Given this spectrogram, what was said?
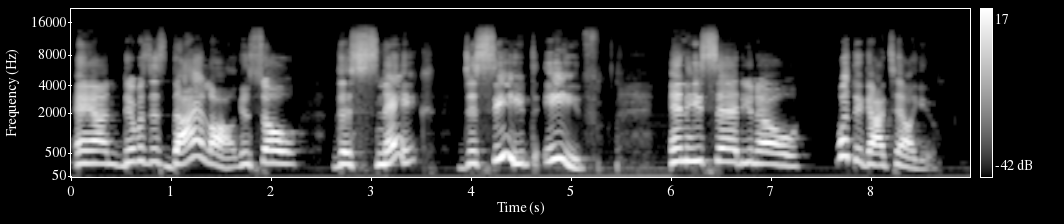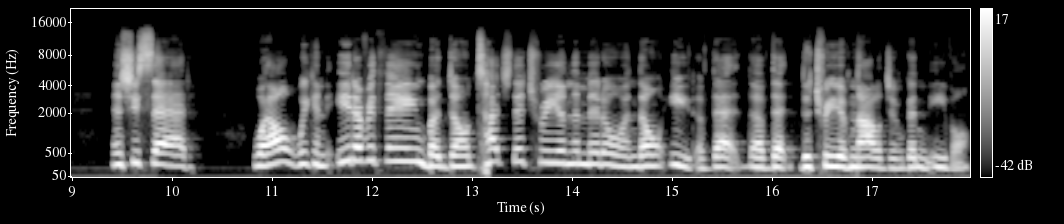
And there was this dialogue. And so the snake deceived Eve. And he said, You know, what did God tell you? And she said, Well, we can eat everything, but don't touch that tree in the middle and don't eat of that of that the tree of knowledge of good and evil.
